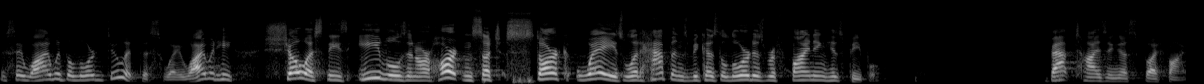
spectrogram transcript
We say, why would the Lord do it this way? Why would He show us these evils in our heart in such stark ways? Well, it happens because the Lord is refining His people, baptizing us by fire.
